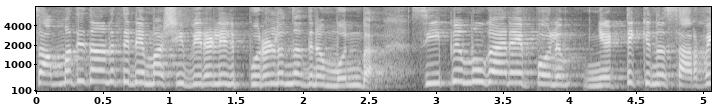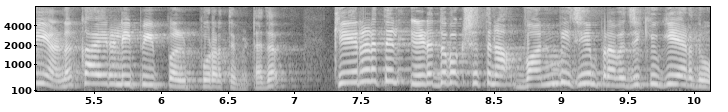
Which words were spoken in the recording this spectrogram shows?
സമ്മതിദാനത്തിന്റെ മഷി വിരലിൽ പുരളുന്നതിനു മുൻപ് സി പി എമ്മുകാരെ പോലും ഞെട്ടിക്കുന്ന സർവേയാണ് കൈരളി പീപ്പിൾ പുറത്തുവിട്ടത്. കേരളത്തിൽ ഇടതുപക്ഷത്തിന് വൻ വിജയം പ്രവചിക്കുകയായിരുന്നു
